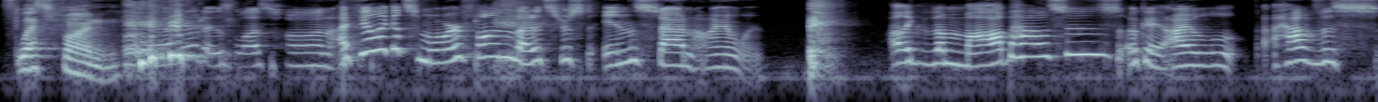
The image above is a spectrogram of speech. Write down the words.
It's less fun. yeah, that is less fun. I feel like it's more fun that it's just in Staten Island. like the mob houses. Okay, I have this.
